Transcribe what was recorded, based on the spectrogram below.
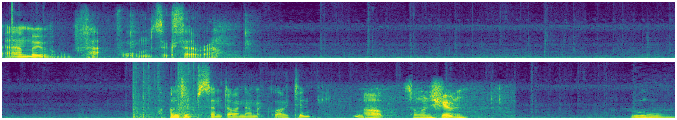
and movable platforms, etc. Hundred percent dynamic lighting. Oh, someone's shooting. Ooh.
